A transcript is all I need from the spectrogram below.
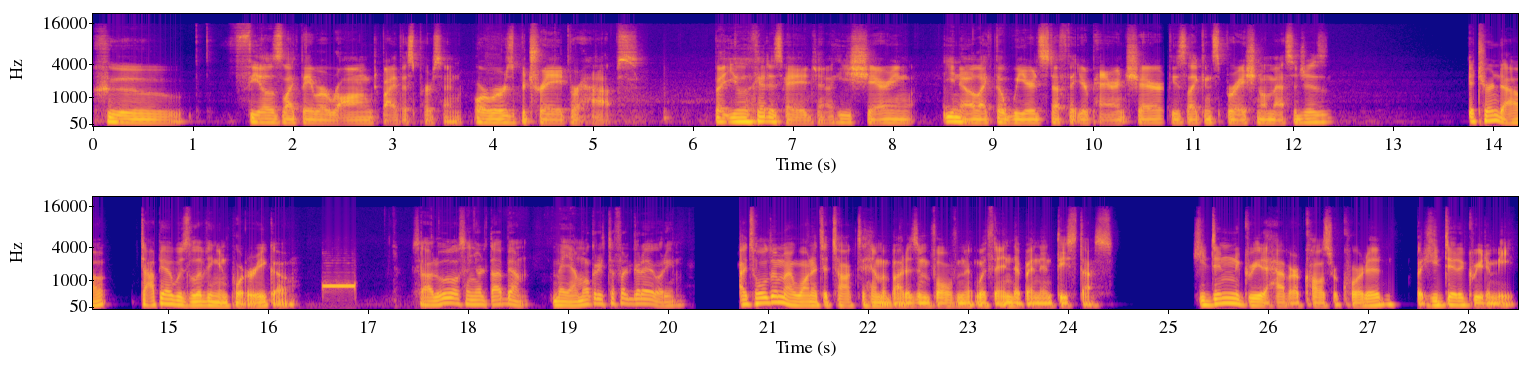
who feels like they were wronged by this person or was betrayed, perhaps. But you look at his page, you know, he's sharing, you know, like the weird stuff that your parents share, these like inspirational messages. It turned out Tapia was living in Puerto Rico. Saludos, señor Tapia. Me llamo Christopher Gregory. I told him I wanted to talk to him about his involvement with the Independentistas. He didn't agree to have our calls recorded, but he did agree to meet.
